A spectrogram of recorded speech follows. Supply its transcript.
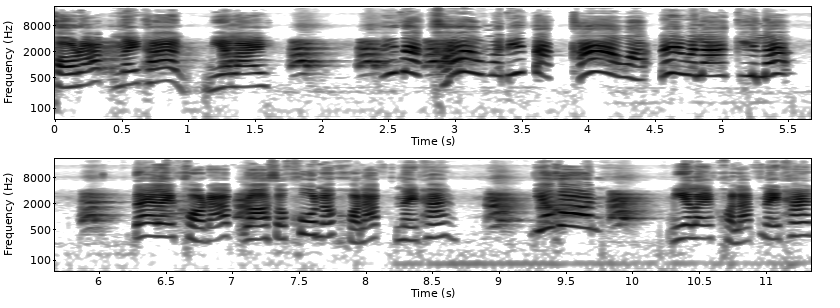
ขอรับนายท่านมีอะไร ไม่ตักข้าวมาดิตักข้าวอะ ได้เวลากินแล้ว ได้เลย ขอรับรอสักครู่นะขอรับนายท่าน เดี๋ยวก่อน มีอะไรขอรับนายท่าน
